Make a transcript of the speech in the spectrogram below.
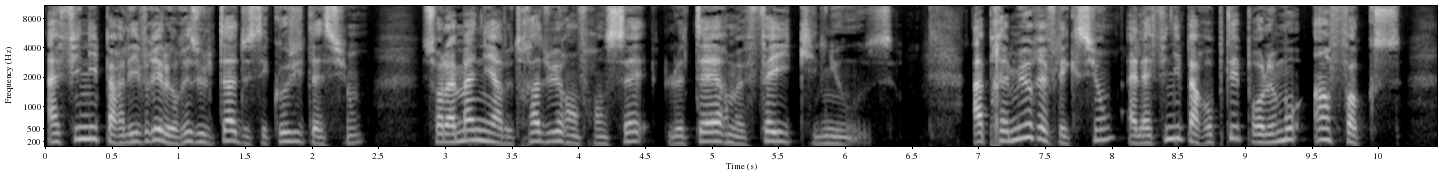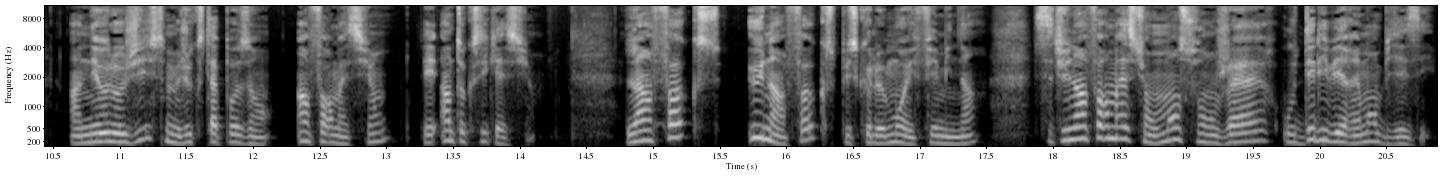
a fini par livrer le résultat de ses cogitations sur la manière de traduire en français le terme fake news. Après mûre réflexion, elle a fini par opter pour le mot infox, un néologisme juxtaposant information et intoxication. L'infox, une infox, puisque le mot est féminin, c'est une information mensongère ou délibérément biaisée.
